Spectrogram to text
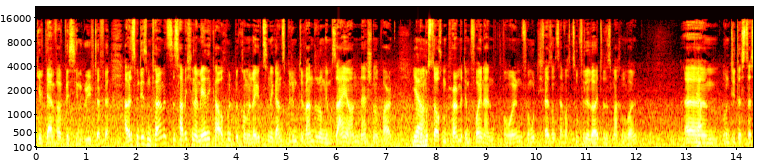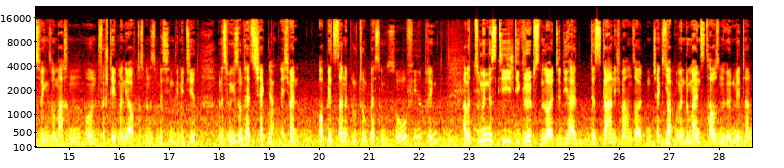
gibt dir einfach ein bisschen Grief dafür. Aber das mit diesen Permits, das habe ich in Amerika auch mitbekommen. Da gibt es so eine ganz berühmte Wanderung im Zion National Park. Ja. Und da musst du auch ein Permit im Vorhinein holen. Vermutlich, weil sonst einfach zu viele Leute das machen wollen. Ähm, Und die das deswegen so machen. Und versteht man ja auch, dass man das ein bisschen limitiert. Und deswegen Gesundheitscheck. Ja. Ich meine, ob jetzt da eine Blutdruckmessung so viel bringt, aber zumindest die, die gröbsten Leute, die halt das gar nicht machen sollten, checkst du Ja. ab. Und wenn du meinst 1000 Höhenmetern,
